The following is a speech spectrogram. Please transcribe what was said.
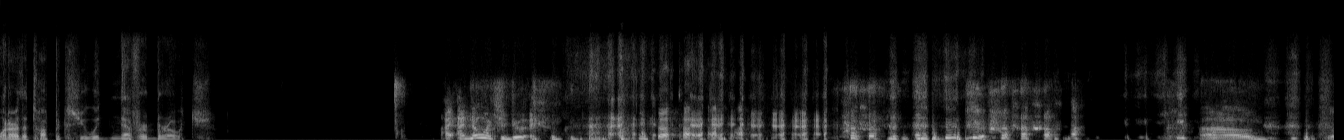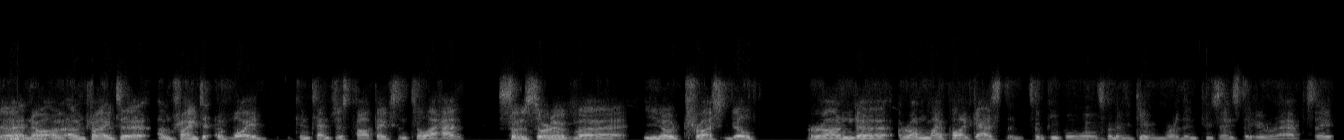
what are the topics you would never broach? i, I know what you're doing um, yeah, no, I'm, I'm trying to I'm trying to avoid contentious topics until I have some sort of uh, you know trust built around uh, around my podcast, and so people will sort of give more than two cents to hear what I have to say.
